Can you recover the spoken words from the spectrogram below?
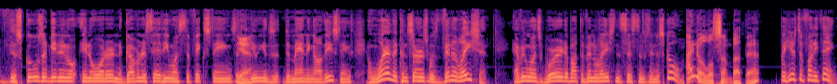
the schools are getting in order, and the governor said he wants to fix things, and Yeah. the unions demanding all these things. And one of the concerns was ventilation. Everyone's worried about the ventilation systems in the school. I know a little something about that. But here's the funny thing.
